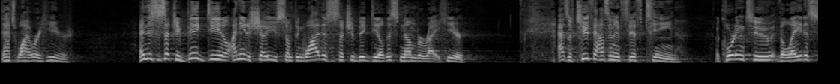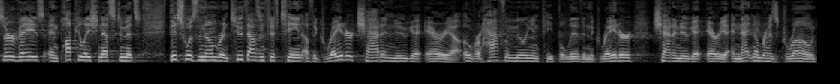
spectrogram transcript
That's why we're here. And this is such a big deal. I need to show you something why this is such a big deal. This number right here. As of 2015, according to the latest surveys and population estimates, this was the number in 2015 of the greater Chattanooga area. Over half a million people live in the greater Chattanooga area, and that number has grown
